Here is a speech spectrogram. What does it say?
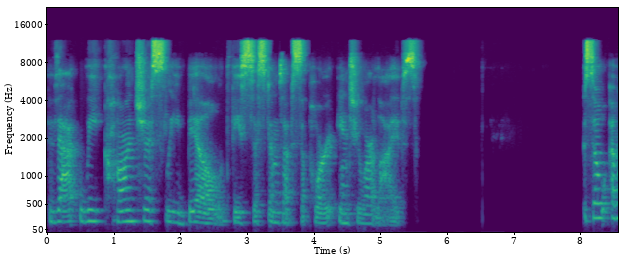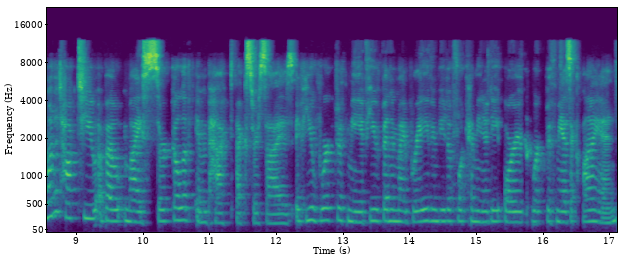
that we consciously build these systems of support into our lives. So, I want to talk to you about my circle of impact exercise. If you've worked with me, if you've been in my brave and beautiful community or worked with me as a client,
